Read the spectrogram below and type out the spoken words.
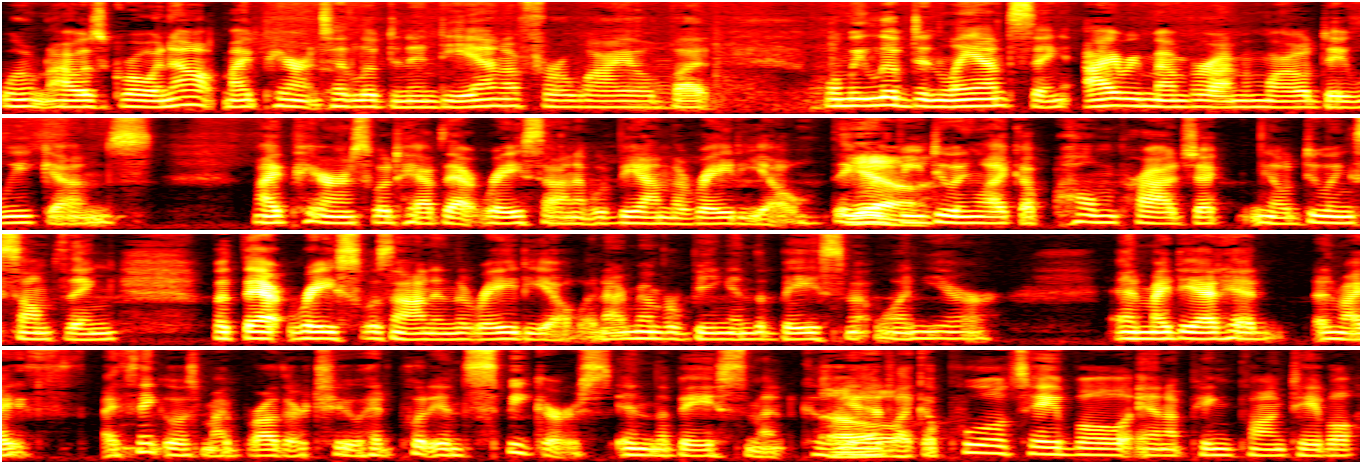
when I was growing up, my parents had lived in Indiana for a while, but when we lived in Lansing, I remember on Memorial Day weekends, my parents would have that race on. It would be on the radio. They Yeah. would be doing like a home project, you know, doing something, but that race was on in the radio. And I remember being in the basement one year, and my dad had, and my, I think it was my brother too, had put in speakers in the basement because we had Oh. like a pool table and a ping pong table.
